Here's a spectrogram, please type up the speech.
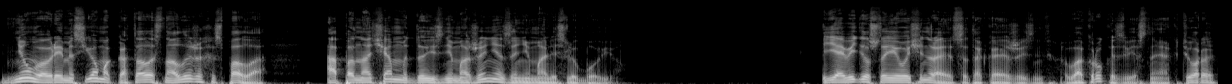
Днем во время съемок каталась на лыжах и спала, а по ночам мы до изнеможения занимались любовью. Я видел, что ей очень нравится такая жизнь. Вокруг известные актеры,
